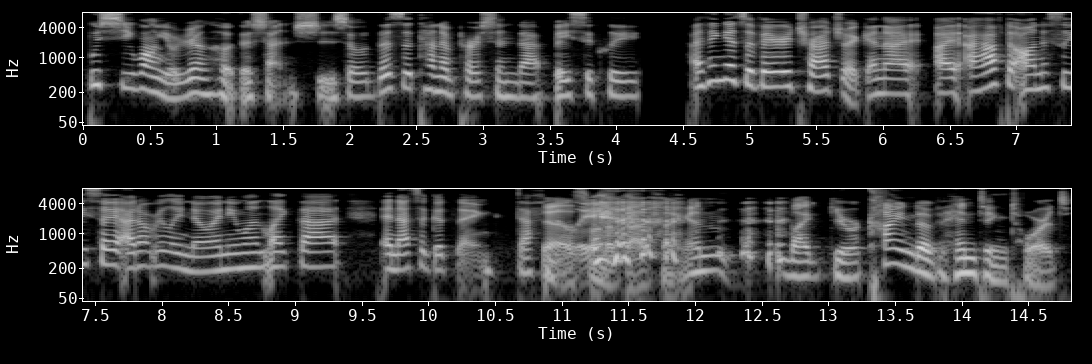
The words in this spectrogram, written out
不希望有任何的闪失。So this is the kind of person that basically I think it's a very tragic, and I, I, I have to honestly say I don't really know anyone like that, and that's a good thing, definitely. Yeah, it's not a bad thing. And like you're kind of hinting towards,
